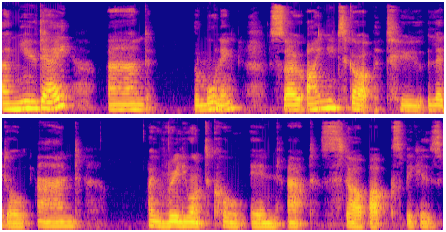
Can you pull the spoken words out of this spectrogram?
a new day and the morning, so I need to go up to Lidl and I really want to call in at Starbucks because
